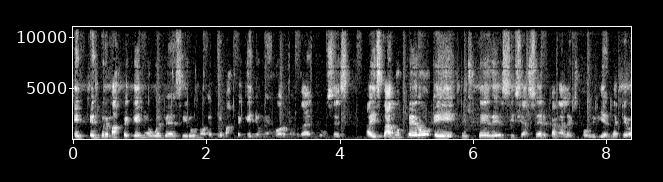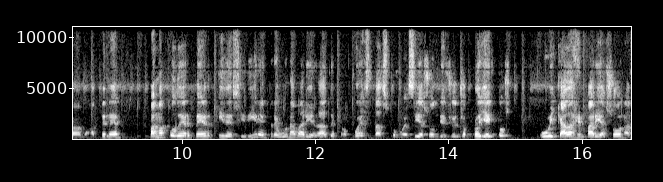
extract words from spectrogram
En- entre más pequeño, vuelve a decir uno, entre más pequeño mejor, ¿verdad? Entonces, ahí estamos, pero eh, ustedes, si se acercan a la expovivienda que vamos a tener, van a poder ver y decidir entre una variedad de propuestas, como decía, son 18 proyectos ubicadas en varias zonas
